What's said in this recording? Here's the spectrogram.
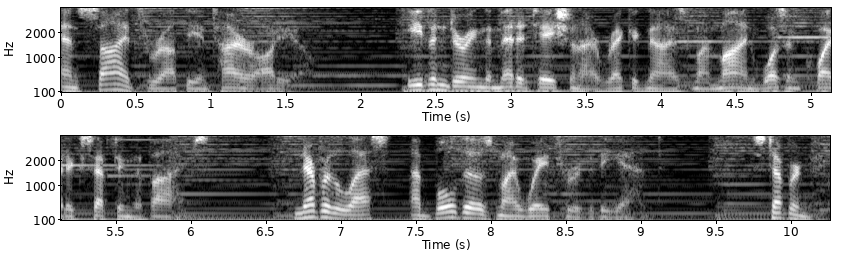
and sighed throughout the entire audio. Even during the meditation, I recognized my mind wasn't quite accepting the vibes. Nevertheless, I bulldozed my way through to the end. Stubborn me.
